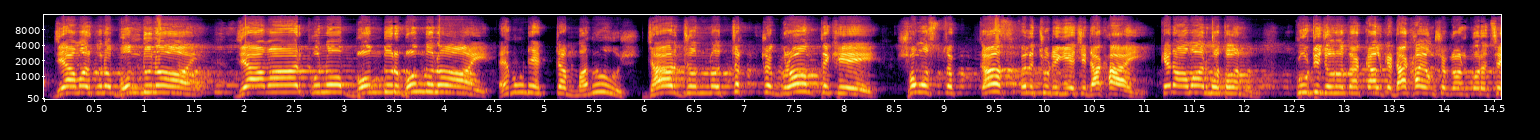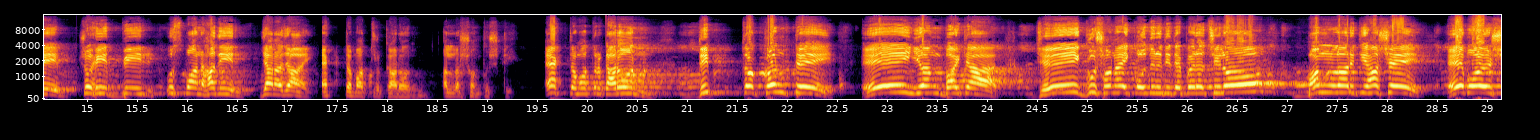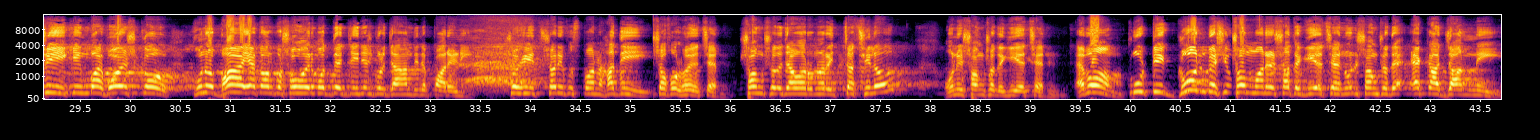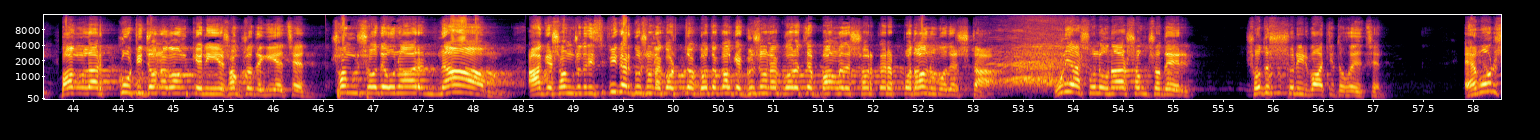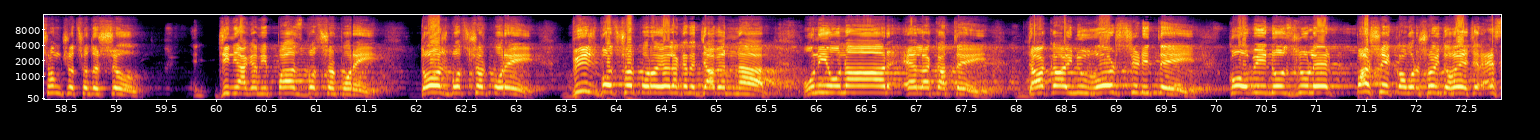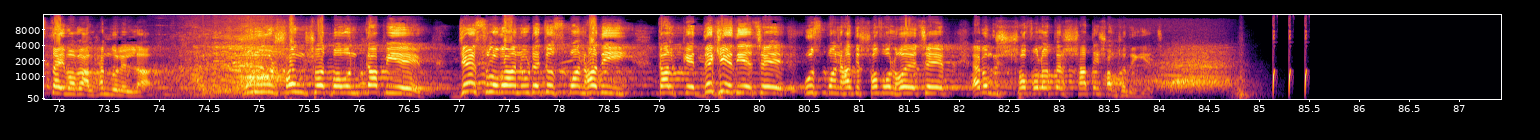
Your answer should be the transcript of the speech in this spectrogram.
যে আমার কোনো বন্ধু নয়, যে আমার কোনো বন্ধুর বন্ধু নয়, এমন একটা মানুষ যার জন্য চট্টগ্রাম থেকে সমস্ত কাজ ফেলে ছুটে গিয়েছি ঢাকায়। কেন আমার মতন কোটি জনতা কালকে ঢাকায় অংশগ্রহণ করেছে? শহীদ বীর উসমান হাদির জানা যায়। একটা মাত্র কারণ, আল্লাহ সন্তুষ্টি। একটা মাত্র কারণ, দীপ্ত কণ্ঠে এই ইয়ং বয়টা যে ঘোষণায় কদিনে দিতে পেরেছিল বাংলার ইতিহাসে এ বয়সী কিংবা বয়স্ক কোনো ভাই এত অল্প সময়ের মধ্যে জিনিসগুলো জানান দিতে পারেনি। শহীদ শরীফ উসমান হাদি সফল হয়েছেন। সংসদে যাওয়ার ওনার ইচ্ছা ছিল, উনি সংসদে গিয়েছেন এবং কোটি গুণ বেশি সম্মানের সাথে গিয়েছেন, উনি সংসদে একা যাননি। বাংলার কোটি জনগণকে নিয়ে সংসদে গিয়েছেন। সংসদে ওনার নাম, আগে সংসদের স্পিকার ঘোষণা করত, গতকালকে ঘোষণা করেছে বাংলাদেশ সরকারের প্রধান উপদেষ্টা। উনি আসলে ওনার সংসদের সদস্য নির্বাচিত হয়েছেন। এমন সংসদ সদস্য যিনি আগামী পাঁচ বছর পরে, দশ বছর পরে, বিশ বছর পরে ওই এলাকাতে যাবেন না। উনি ওনার এলাকাতে, ঢাকা ইউনিভার্সিটিতে কবি নজরুলের পাশে কবর শহীদ হয়েছেন স্থায়ীভাবে, আলহামদুলিল্লাহ। পুরো সংসদ ভবন কাঁপিয়ে যে স্লোগান উঠেছে, উসমান হাদি কালকে দেখিয়ে দিয়েছে, উসমান হাদি সফল হয়েছে এবং সফলতার সাথে সংসদে গিয়েছে।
